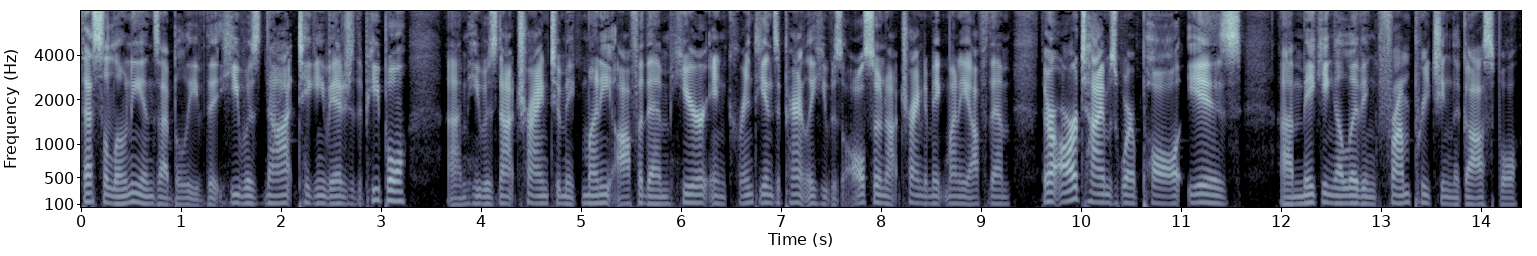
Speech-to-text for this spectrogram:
Thessalonians, I believe, that he was not taking advantage of the people. Um, he was not trying to make money off of them. Here in Corinthians, apparently, he was also not trying to make money off of them. There are times where Paul is uh, making a living from preaching the gospel,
